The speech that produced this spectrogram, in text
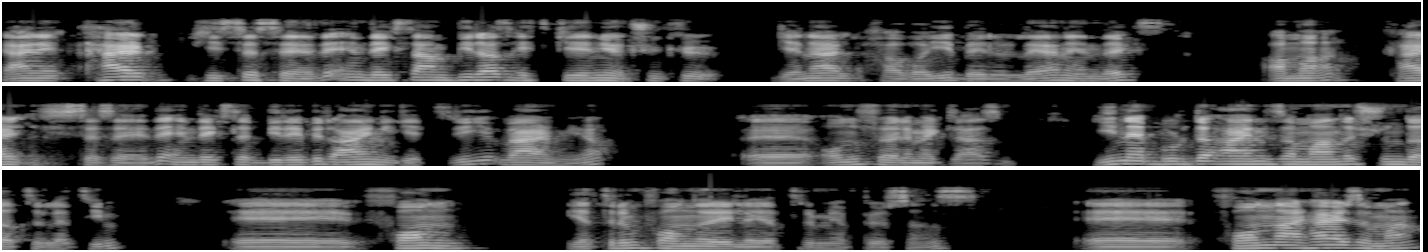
Yani her hisse senedi endeksten biraz etkileniyor. Çünkü genel havayı belirleyen endeks ama her hisse senedi endeksle birebir aynı getiriyi vermiyor. Ee, onu söylemek lazım. Yine burada aynı zamanda şunu da hatırlatayım. Ee, fon, yatırım fonlarıyla yatırım yapıyorsanız ee, fonlar her zaman,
